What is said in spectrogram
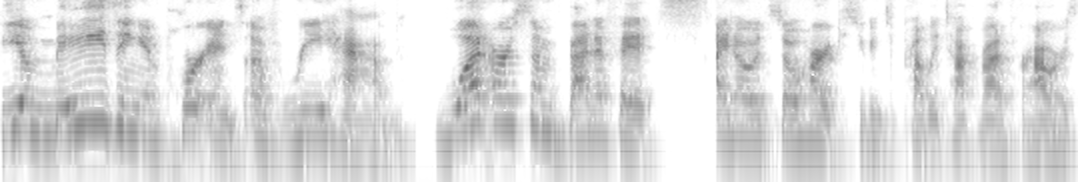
the amazing importance of rehab, what are some benefits? I know it's so hard because you can probably talk about it for hours.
